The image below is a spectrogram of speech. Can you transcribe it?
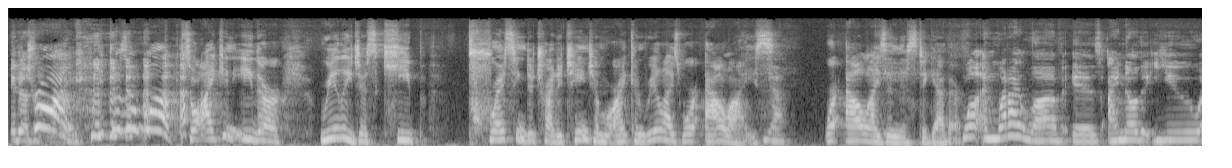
It doesn't try. work. it doesn't work. So I can either really just keep pressing to try to change him, or I can realize we're allies. Yeah. We're allies in this together. Well, and what I love is I know that you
